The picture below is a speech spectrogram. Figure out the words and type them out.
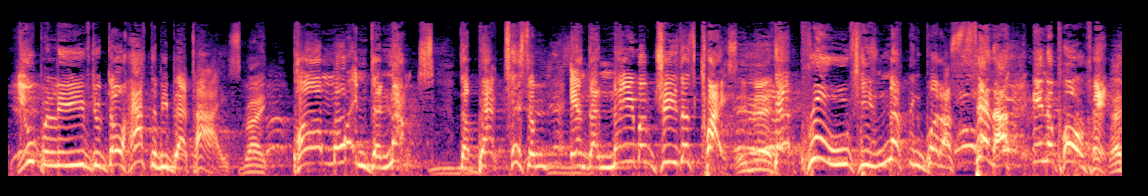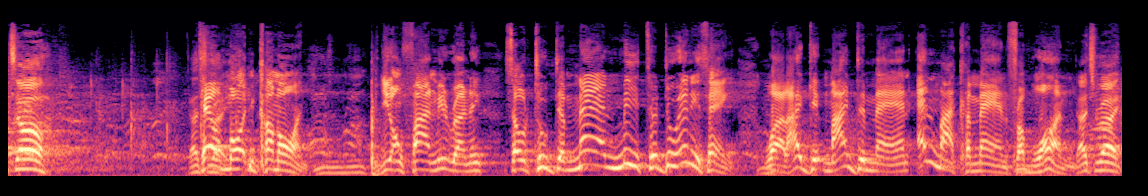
You believe you don't have to be baptized. Right. Paul Morton denounced the baptism in the name of Jesus Christ. Amen. That proves he's nothing but a sinner in the pulpit. That's all. That's Tell right. Morton, come on. Mm-hmm. You don't find me running. So to demand me to do anything, well, I get my demand and my command from one. That's right.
